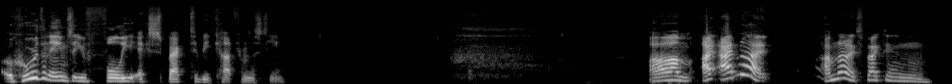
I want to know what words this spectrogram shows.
who are the names that you fully expect to be cut from this team? Um, I, I'm not. I'm not expecting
